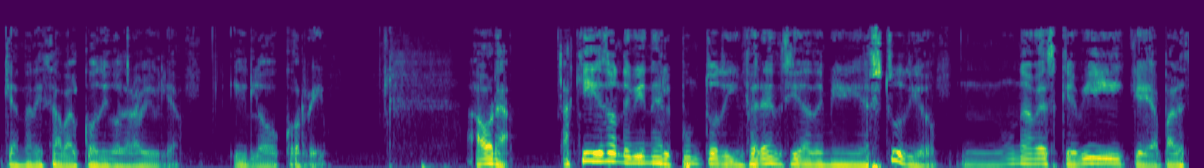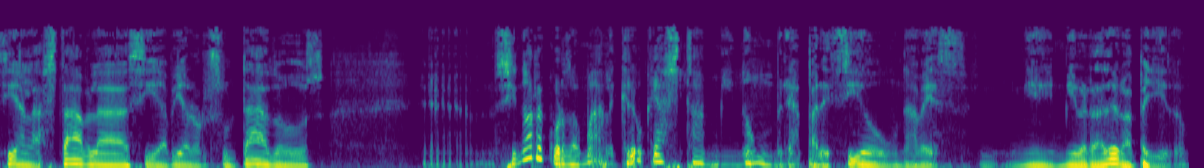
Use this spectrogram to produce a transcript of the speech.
que analizaba el código de la Biblia y lo corrí. Ahora, aquí es donde viene el punto de inferencia de mi estudio. Una vez que vi que aparecían las tablas y había los resultados, eh, si no recuerdo mal, creo que hasta mi nombre apareció una vez, mi, mi verdadero apellido.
